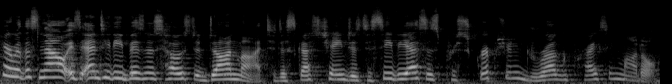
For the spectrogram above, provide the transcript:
Here with us now is NTD Business host Don Mott to discuss changes to CVS's prescription drug pricing model.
